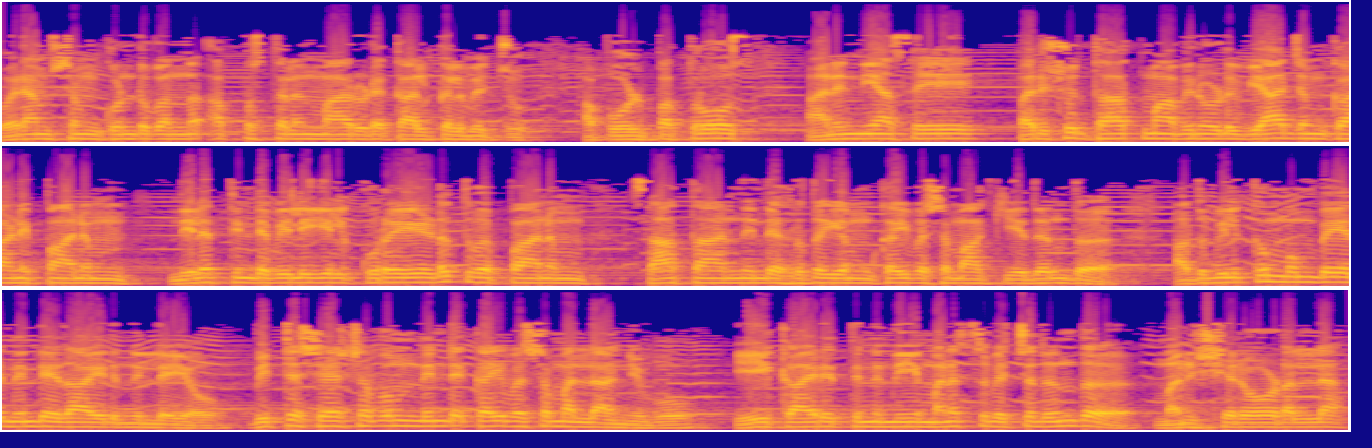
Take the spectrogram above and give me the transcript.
ഒരംശം കൊണ്ടുവന്ന് അപ്പസ്തലന്മാരുടെ കാൽക്കൽ വെച്ചു. അപ്പോൾ പത്രോസ് അനന്യാസെ പരിശുദ്ധാത്മാവിനോട് വ്യാജം കാണിപ്പാനും നിലത്തിന്റെ വിലയിൽ കുറെ എടുത്തു വെപ്പാനും സാത്താൻ നിന്റെ ഹൃദയം കൈവശമാക്കിയതെന്ത്? അത് വിൽക്കും മുമ്പേ നിന്റേതായിരുന്നില്ലയോ? വിറ്റ ശേഷവും നിന്റെ കൈവശമല്ലാഞ്ഞുവോ? ഈ കാര്യത്തിന് നീ മനസ്സ് വെച്ചതെന്ത്? മനുഷ്യരോടല്ല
